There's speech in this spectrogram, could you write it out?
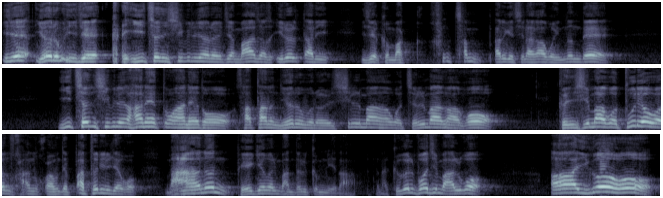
이제 여러분이 이제 2011년을 이제 맞아서 1월 달이 이제 그 막 한참 빠르게 지나가고 있는데 2011년 한 해 동안에도 사탄은 여러분을 실망하고 절망하고 근심하고 두려운 가운데 빠뜨리려고 많은 배경을 만들 겁니다. 그러나 그걸 보지 말고 아 이거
